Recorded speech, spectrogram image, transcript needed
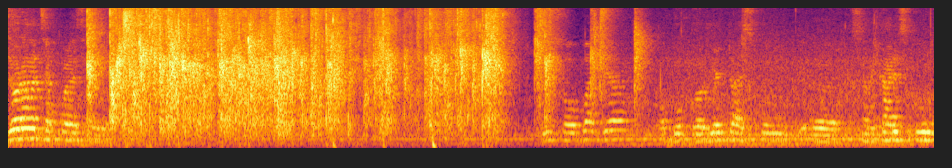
ಜೋರಾದ ಚಪ್ಪಾಳೆ ಸರ್. ಸೌಭಾಗ್ಯ ಒಬ್ಬ ಗೌರ್ಮೆಂಟ್ ಸ್ಕೂಲ್ ಸರ್ಕಾರಿ ಸ್ಕೂಲ್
